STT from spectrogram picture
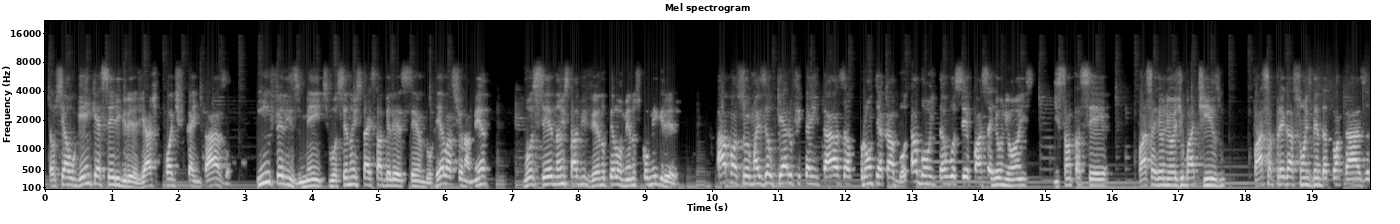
Então, se alguém quer ser igreja e acha que pode ficar em casa, infelizmente, você não está estabelecendo relacionamento, você não está vivendo, pelo menos, como igreja. Ah, pastor, mas eu quero ficar em casa, pronto e acabou. Tá bom, então você faça reuniões de Santa Ceia, faça reuniões de batismo, faça pregações dentro da tua casa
